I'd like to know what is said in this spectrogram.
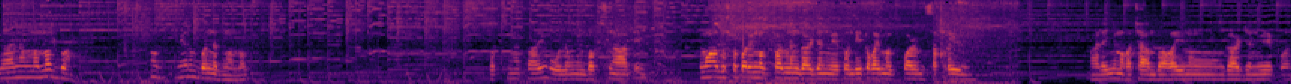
Wala nang mamag ba? Oh, meron ba nagmamag? Buffs na tayo, kulang yung buffs natin. Sa mga gusto pa rin mag-farm ng Guardian Weapon, dito kayo mag-farm sa Crane. Malay nyo makachamba kayo ng guardian weapon.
